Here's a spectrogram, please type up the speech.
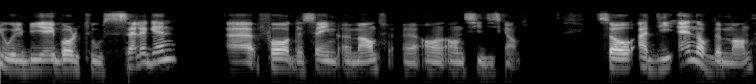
you will be able to sell again uh, for the same amount uh, on, on discount. So at the end of the month,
